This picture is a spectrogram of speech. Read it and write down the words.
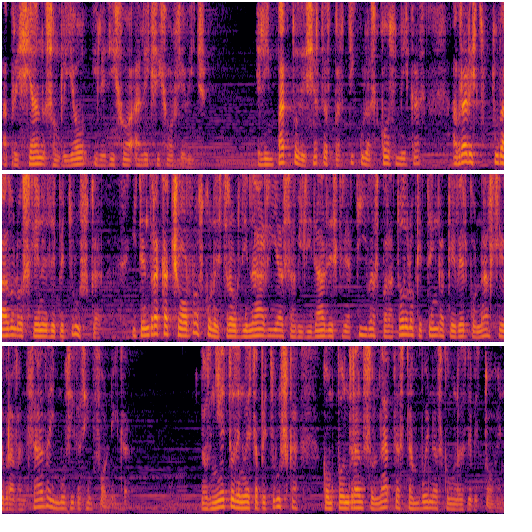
Aprecian sonrió y le dijo a Alexei Georgievich, el impacto de ciertas partículas cósmicas habrá reestructurado los genes de Petrushka y tendrá cachorros con extraordinarias habilidades creativas para todo lo que tenga que ver con álgebra avanzada y música sinfónica. Los nietos de nuestra Petrushka compondrán sonatas tan buenas como las de Beethoven.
